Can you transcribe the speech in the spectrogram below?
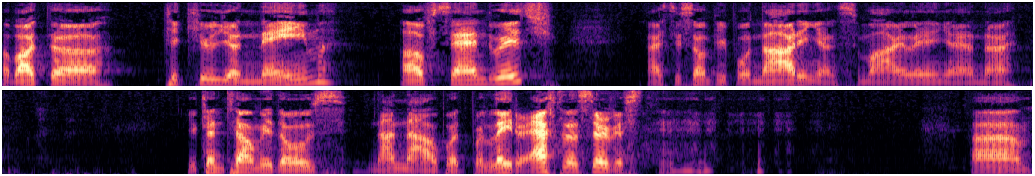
about the peculiar name of sandwich. I see some people nodding and smiling, and uh, you can tell me those, not now, but, but later, after the service. um,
